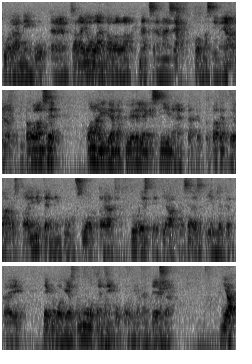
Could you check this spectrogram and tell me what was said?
tuodaan, niin kuin, ää, saadaan jollain tavalla mätsäämään se homma siinä. Ja, ja tavallaan se vanha idea näkyy edelleenkin siinä, että, että patentteja arvostaa eniten niin kuin sijoittajat, juristit ja, ja sellaiset ihmiset, jotka ei teknologiasta muuten niin kuin, ole hirveän perillä. Ja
